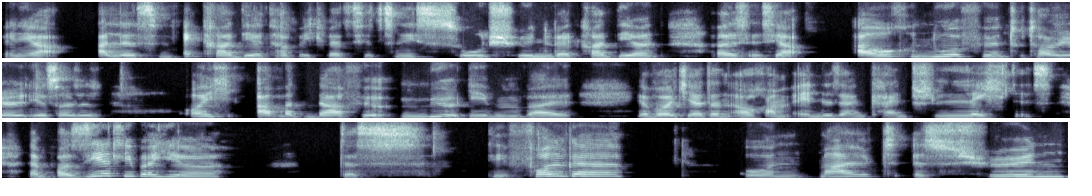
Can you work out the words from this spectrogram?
wenn ihr alles wegradiert habt, ich werde es jetzt nicht so schön wegradieren, aber es ist ja auch nur für ein Tutorial. Ihr solltet euch aber dafür Mühe geben, weil ihr wollt ja dann auch am Ende dann kein schlechtes. Dann pausiert lieber hier das, die Folge und malt es schön,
